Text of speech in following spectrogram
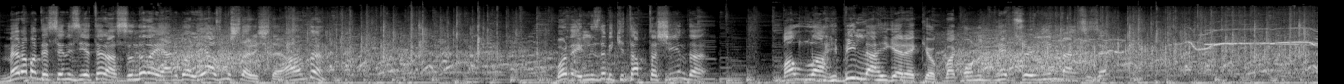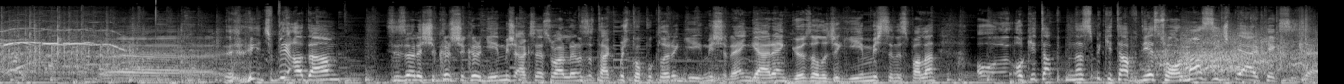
merhaba deseniz yeter aslında da yani böyle yazmışlar işte anladın? Bu arada elinizde bir kitap taşıyın da vallahi billahi gerek yok. Bak onu net söyleyeyim ben size. Ee, hiçbir adam siz öyle şıkır şıkır giyinmiş, aksesuarlarınızı takmış, topukları giymiş, rengarenk göz alıcı giyinmişsiniz falan. O, o kitap nasıl bir kitap diye sormaz hiçbir erkek size.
